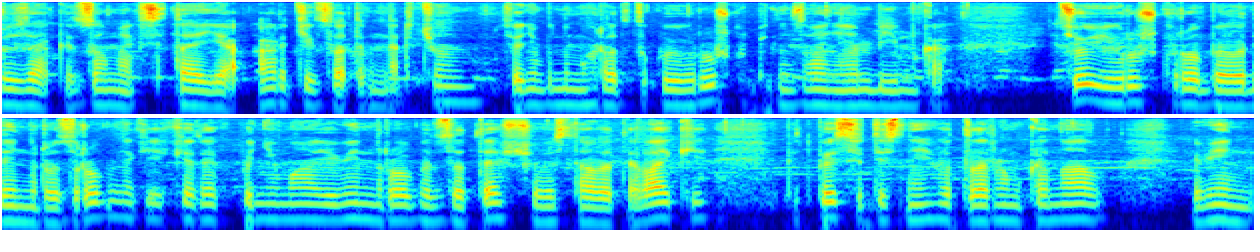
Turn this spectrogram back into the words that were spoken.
Друзяки, з вами як завжди я Артік, звати мене Артем. Сьогодні будемо грати таку ігрушку під названням Бімка. Цю ігрушку робить один розробник, як я так розумію. Він робить за те, що ви ставите лайки, підписуєтесь на його телеграм-канал. Він,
